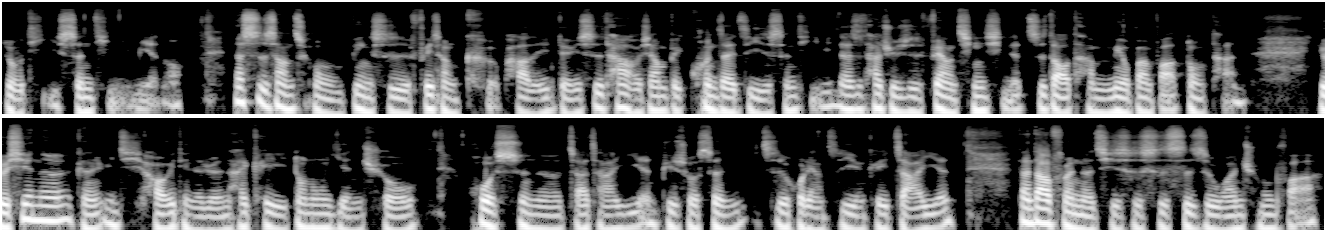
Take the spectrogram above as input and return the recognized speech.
肉体身体里面哦。那事实上，这种病是非常可怕的，等于是他好像被困在自己的身体里面，但是他却是非常清醒的，知道他没有办法动弹。有些呢，可能。运气好一点的人还可以动动眼球，或是呢眨眨眼，比如说剩一只或两只眼可以眨眼。但大部分人呢其实是四肢完全无法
